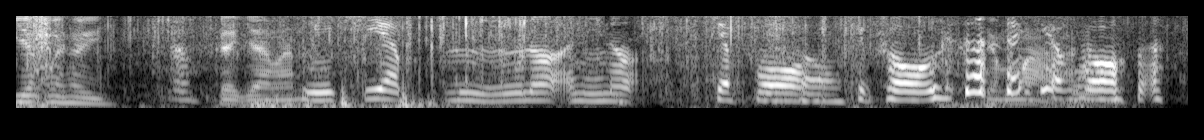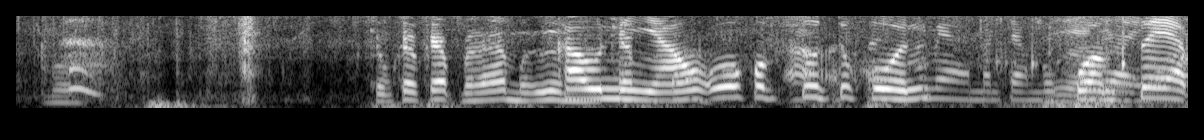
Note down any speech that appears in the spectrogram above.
ปียกไปเฮ้ยเกิดยามันมีเคียบหมูเนาะอันนี้เนาะเคียบฟองเคียบทองเคียบฟองแคบแคบแคบไปแล้วมืออื่นข้าวเหนียวโอ้ครบสุดทุกคนแม่มันจังความแซ่บ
